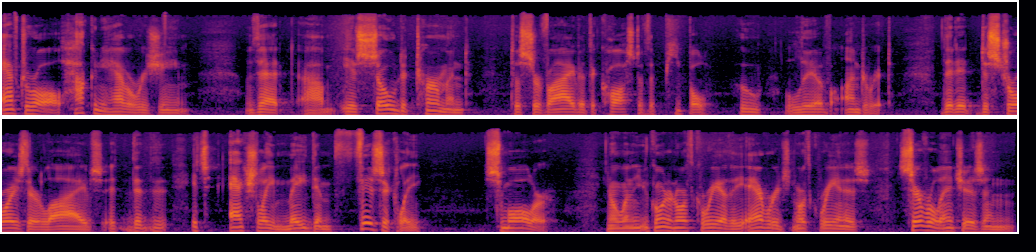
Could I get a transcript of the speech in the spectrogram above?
after all, how can you have a regime that um, is so determined to survive at the cost of the people who live under it? That it destroys their lives. It, that it's actually made them physically smaller. You know, when you go to North Korea, the average North Korean is several inches and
